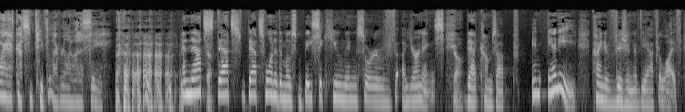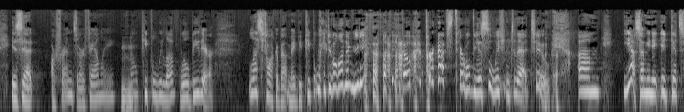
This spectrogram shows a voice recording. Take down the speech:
I've got some people I really want to see, and that's yeah. that's that's one of the most basic human sort of uh, yearnings yeah. that comes up in any kind of vision of the afterlife. Is that our friends and our family, mm-hmm. you know, people we love, will be there. Let's talk about maybe people we don't want to meet. you know, perhaps there will be a solution to that too. Um, Yes, I mean it, it gets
